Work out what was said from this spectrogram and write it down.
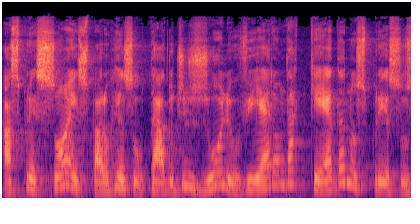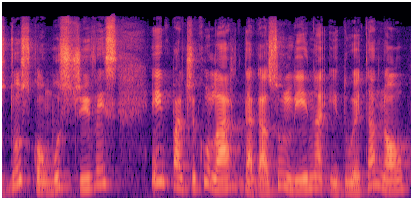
As pressões para o resultado de julho vieram da queda nos preços dos combustíveis, em particular da gasolina e do etanol,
